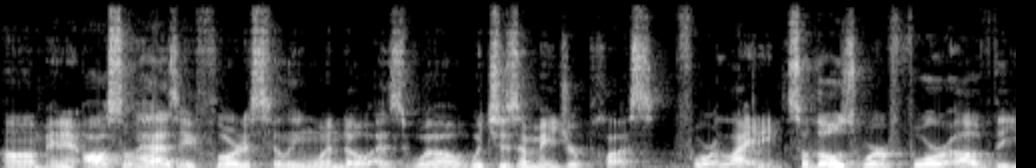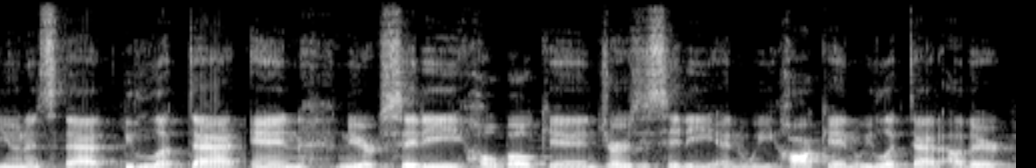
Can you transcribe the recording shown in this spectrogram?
Um, and it also has a floor to ceiling window as well, which is a major plus for lighting. So those were four of the units that we looked at in New York City, Hoboken, Jersey City, and Weehawken. We looked at other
